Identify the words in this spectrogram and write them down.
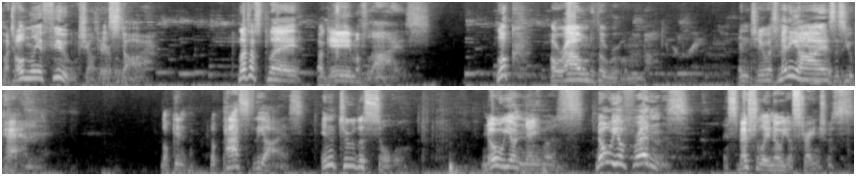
but only a few shall be a star. Let us play a game of lies. Look around the room into as many eyes as you can. Look in, look past the eyes into the soul. Know your neighbors. Know your friends. Especially know your strangers.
